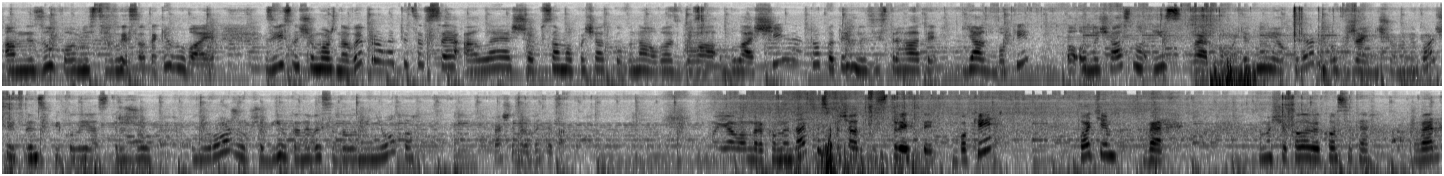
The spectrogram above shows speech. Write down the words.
а внизу повністю лиса. Таке буває. Звісно, що можна виправити це все, але щоб з самого початку вона у вас була, була щільна, то потрібно зістригати як боки одночасно із верхом. Одягну я окуляри, бо вже нічого не бачу. І в принципі, коли я стрижу огорожу, щоб гілка не висадила мені око, краще зробити так. Моя вам рекомендація спочатку стригти боки, потім верх. Тому що коли ви косите верх,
